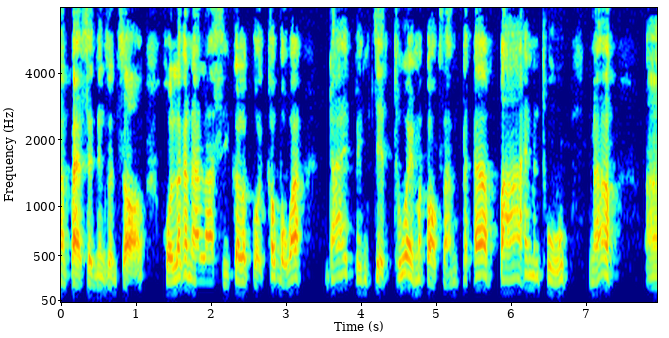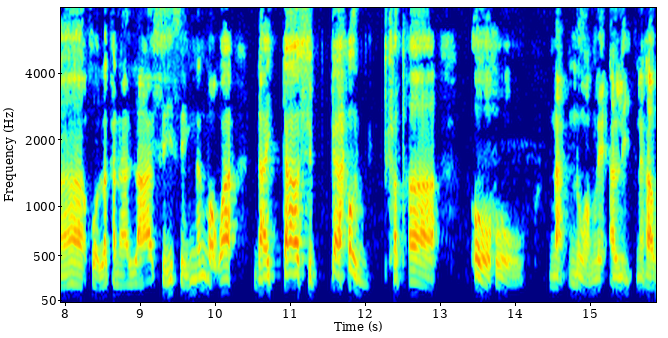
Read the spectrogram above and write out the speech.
าแปดเศษหนึ่งส่วนสองคนลัคนาราศีกรกฎเขาบอกว่าได้เป็นเจ็ดถ้วยมากอกสามตะกร้าปลาให้มันถูกนะอ่าคนลัคนาราศีสิงห์นั้นบอกว่าได้เก้าสิบเก้าคาถาโอ้โห หนักหน่วงเลยอลินะครับ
